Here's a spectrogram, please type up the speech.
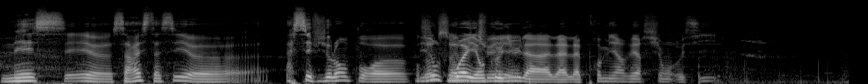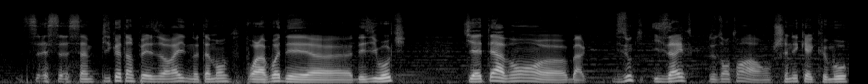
mais c'est, euh, ça reste assez, euh, assez violent pour. pour Disons que moi, ayant connu la, la- la première version aussi, ça, ça- ça me picote un peu les oreilles, notamment pour la voix des, des Ewoks, qui a été avant. bah, disons qu'ils arrivent de temps en temps à enchaîner quelques mots,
